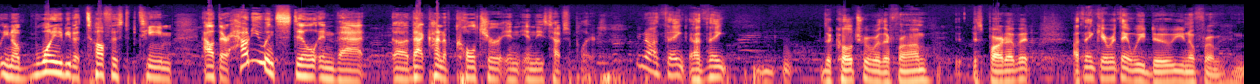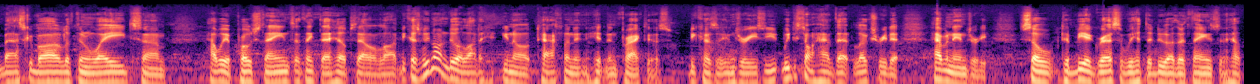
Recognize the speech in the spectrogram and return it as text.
you know, wanting to be the toughest team out there. How do you instill in that uh, that kind of culture in, in these types of players? You know, I think I think the culture where they're from is part of it. I think everything we do, you know, from basketball, lifting weights, um, how we approach things, I think that helps out a lot because we don't do a lot of you know tackling and hitting in practice because of injuries. We just don't have that luxury to have an injury. So to be aggressive, we have to do other things to help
